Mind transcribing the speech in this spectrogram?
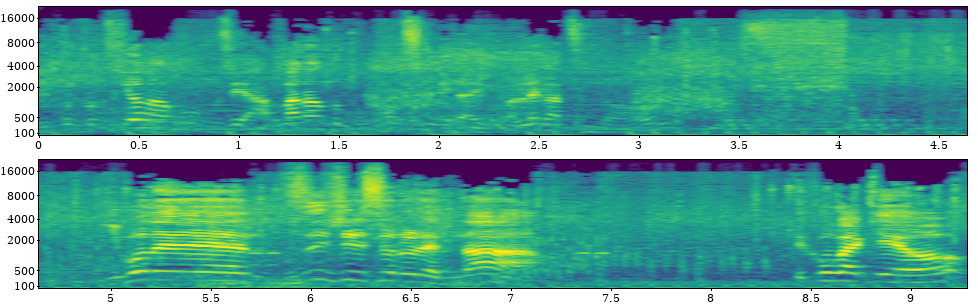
일본 또 튀어나온 거 보세요 앞마당도 못 먹습니다 이 벌레 같은 놈 이번엔 무슨 실수를 했나 듣고 갈게요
